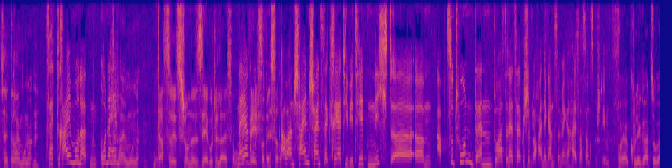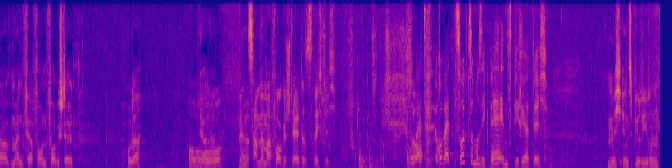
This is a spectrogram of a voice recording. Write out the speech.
Seit drei Monaten. Seit drei Monaten ohne Handy. Drei Monaten. Das ist schon eine sehr gute Leistung. Naja, ein gut, Weltverbesserer. aber anscheinend scheint es der Kreativität nicht äh, ähm, abzutun, denn du hast in der Zeit bestimmt auch eine ganze Menge heißer Songs geschrieben. Euer Kollege hat sogar meinen Fairphone vorgestellt. Oder? oh, Ja, ne? Ja. Das haben wir mal vorgestellt, das ist richtig. So. Robert, Robert, zurück zur Musik. Wer inspiriert dich? Mich inspirieren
